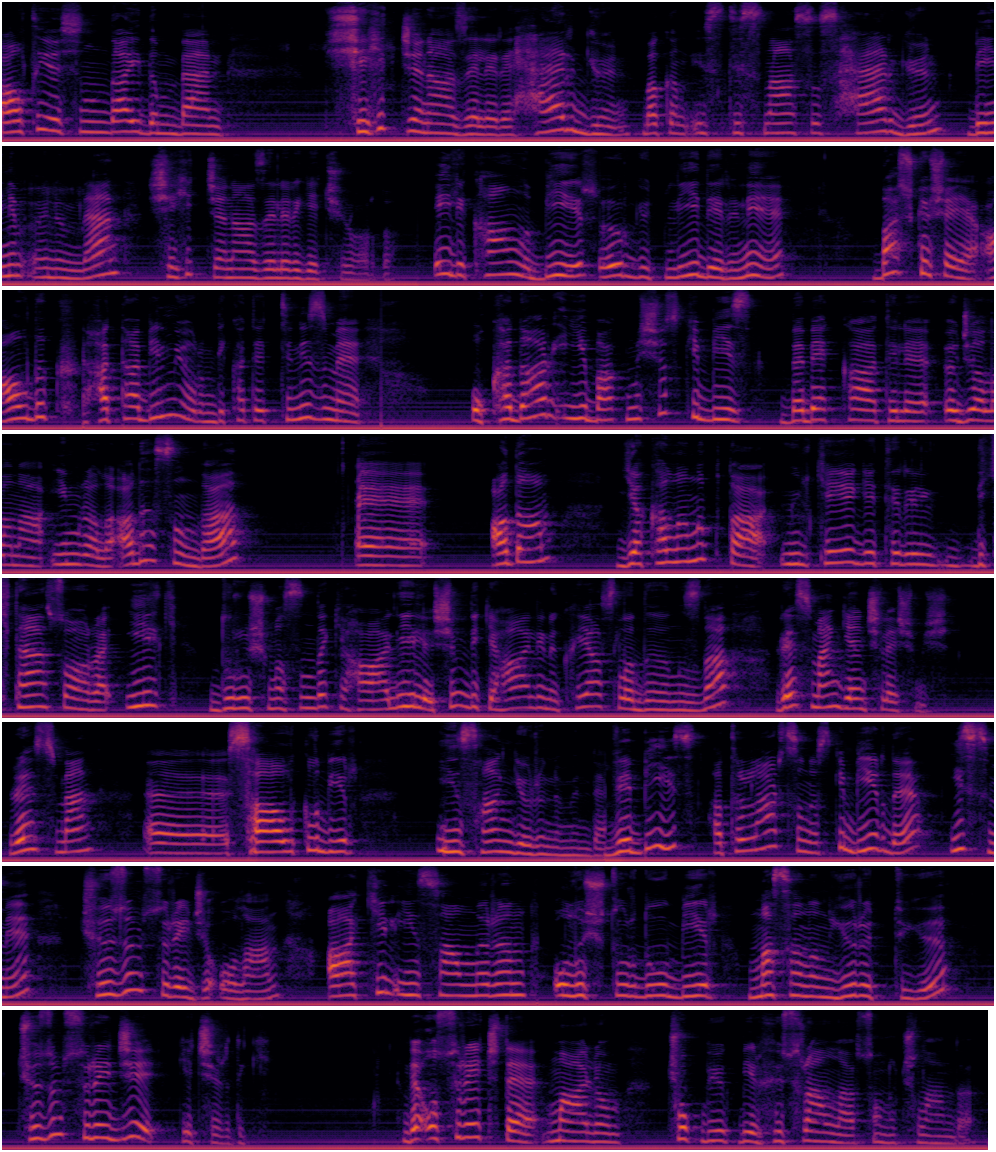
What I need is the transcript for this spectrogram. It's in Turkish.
6 yaşındaydım ben. Şehit cenazeleri her gün, bakın istisnasız her gün benim önümden şehit cenazeleri geçiyordu. Eli kanlı bir örgüt liderini baş köşeye aldık. Hatta bilmiyorum dikkat ettiniz mi? O kadar iyi bakmışız ki biz bebek katili Öcalan'a İmralı adasında eee, adam yakalanıp da ülkeye getirildikten sonra ilk duruşmasındaki haliyle şimdiki halini kıyasladığınızda resmen gençleşmiş. Resmen eee, sağlıklı bir insan görünümünde. Ve biz hatırlarsınız ki bir de ismi çözüm süreci olan akil insanların oluşturduğu bir masanın yürüttüğü çözüm süreci geçirdik. Ve o süreç de malum çok büyük bir hüsranla sonuçlandı.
